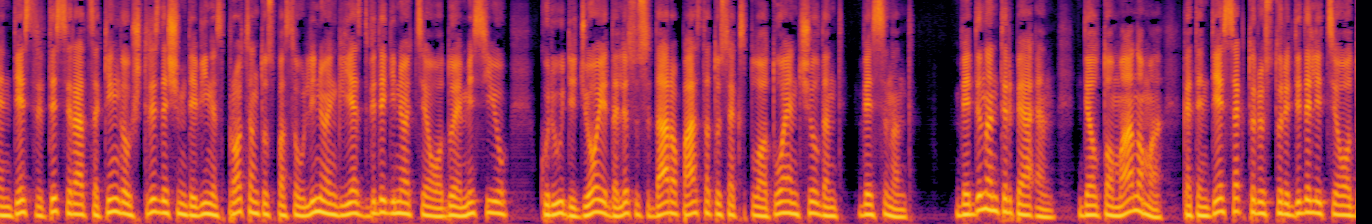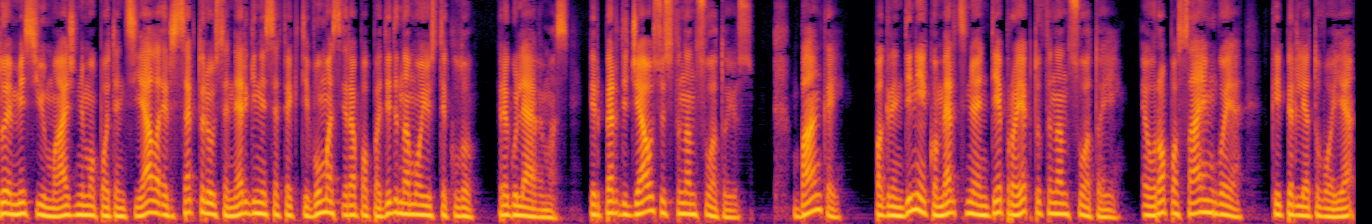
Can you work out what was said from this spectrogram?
NT sritis yra atsakinga už 39 procentus pasaulinių anglies dvideginio CO2 emisijų, kurių didžioji dalis susidaro pastatus eksploatuojant šildant, vėsinant. Vėdinant ir PN. Dėl to manoma, kad NT sektorius turi didelį CO2 emisijų mažinimo potencialą ir sektoriaus energinis efektyvumas yra po padidinamojų stiklų - reguliavimas ir per didžiausius finansuotojus. Bankai - pagrindiniai komercinio NT projektų finansuotojai. ES, kaip ir Lietuvoje,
